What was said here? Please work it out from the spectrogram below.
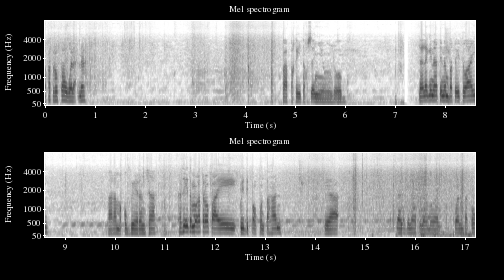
Mga katropa, wala na. Papakita ko sa inyo yung loob. Lalagyan natin ng bato ito ay para makuberan siya. Kasi ito mga katropa ay pwede pang puntahan. Kaya lalagyan natin ng mga kwan bato.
